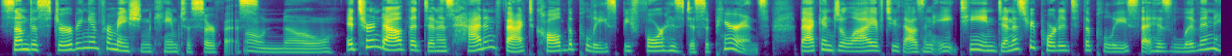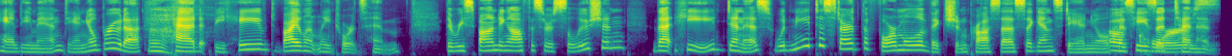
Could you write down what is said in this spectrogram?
some disturbing information came to surface. Oh no. It turned out that Dennis had, in fact, called the police before his disappearance. Back in July of 2018, Dennis reported to the police that his live in handyman, Daniel Bruda, had behaved violently towards him. The responding officer's solution that he, Dennis, would need to start the formal eviction process against Daniel because he's course. a tenant.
